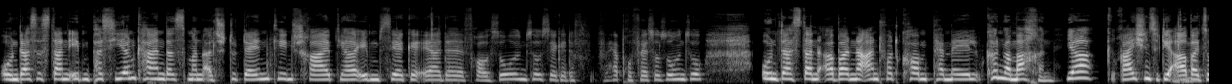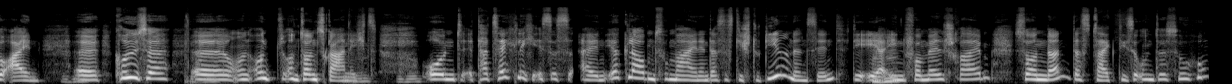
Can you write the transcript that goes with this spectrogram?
Und dass es dann eben passieren kann, dass man als Studentin schreibt, ja eben sehr geehrte Frau so und so, sehr geehrter Herr Professor so und so. Und dass dann aber eine Antwort kommt per Mail, können wir machen. Ja, reichen Sie die Arbeit so ein. Äh, Grüße äh, und, und, und sonst gar nichts. Und tatsächlich ist es ein Irrglauben zu meinen, dass es die Studierenden sind, die eher informell schreiben, sondern, das zeigt diese Untersuchung,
